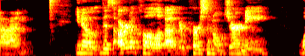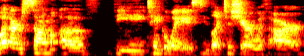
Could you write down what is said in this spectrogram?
um, you know this article about your personal journey what are some of the takeaways you'd like to share with our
